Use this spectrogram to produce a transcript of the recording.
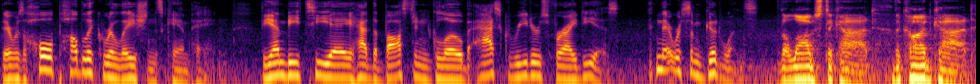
There was a whole public relations campaign. The MBTA had the Boston Globe ask readers for ideas, and there were some good ones. The lobster card, the cod card,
